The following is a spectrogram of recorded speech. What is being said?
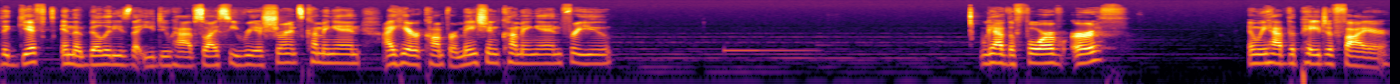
the gift and the abilities that you do have. So I see reassurance coming in, I hear confirmation coming in for you. We have the Four of Earth and we have the Page of Fire.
